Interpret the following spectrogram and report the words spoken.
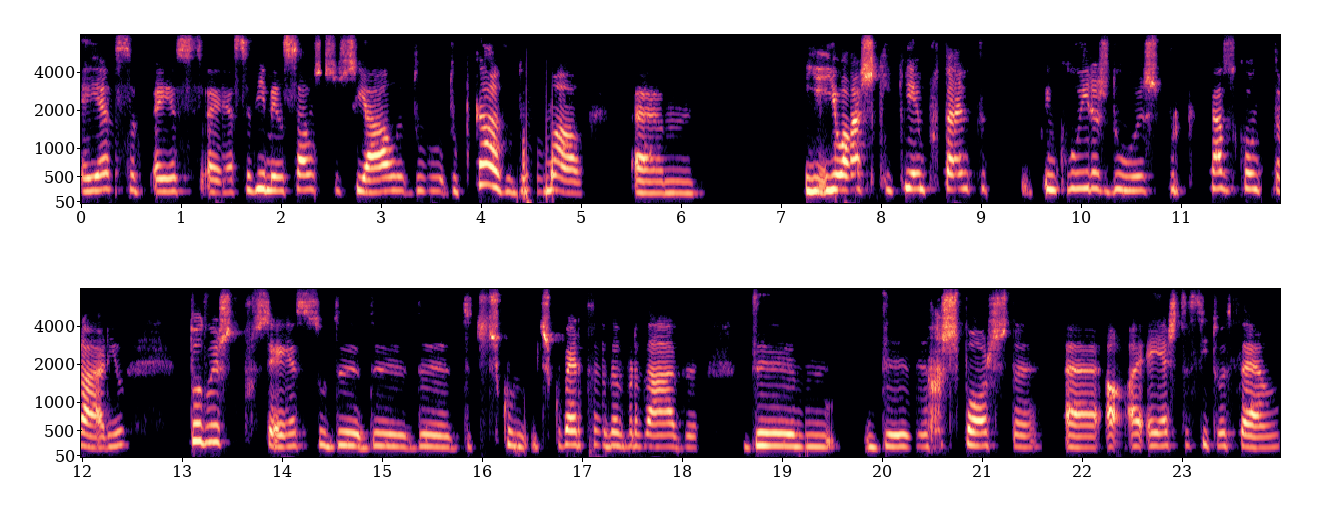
a, essa, a, esse, a essa dimensão social do, do pecado, do mal. Um, e, eu acho que, que é importante incluir as duas, porque caso contrário, todo este processo de, de, de, de descoberta da verdade, de, resposta a, a, a, esta situação,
